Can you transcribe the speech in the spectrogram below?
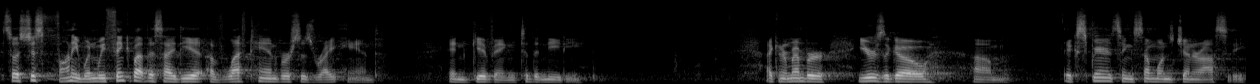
So it's just funny when we think about this idea of left hand versus right hand and giving to the needy. I can remember years ago um, experiencing someone's generosity.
